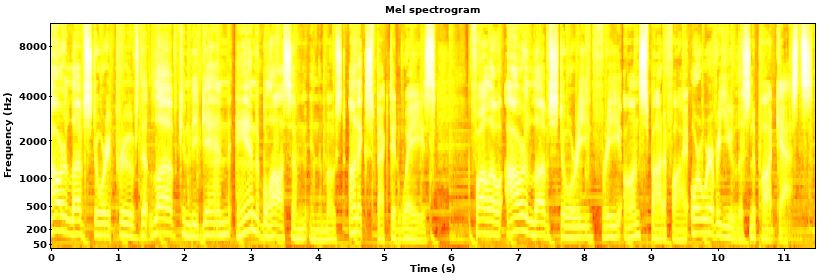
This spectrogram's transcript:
our love story proves that love can begin and blossom in the most unexpected ways. Follow Our Love Story free on Spotify or wherever you listen to podcasts.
